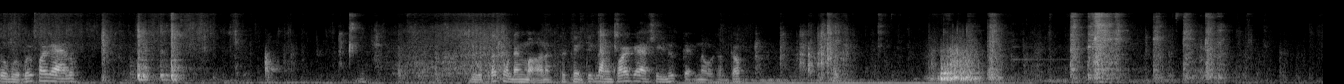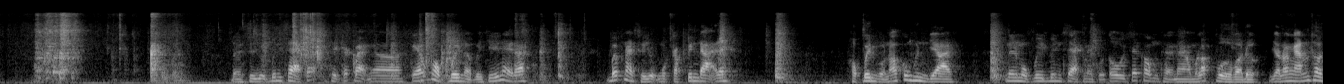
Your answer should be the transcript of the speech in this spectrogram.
Tôi vừa mới khóa ga luôn. Dù tất còn đang mở nè thực hiện chức năng khóa ga khi nước cạn nồi thành công để sử dụng pin sạc á, thì các bạn ờ, kéo hộp pin ở vị trí này ra. Bếp này sử dụng một cặp pin đại đây. Hộp pin của nó cũng hình dài nên một viên pin sạc này của tôi sẽ không thể nào mà lắp vừa vào được do nó ngắn thôi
